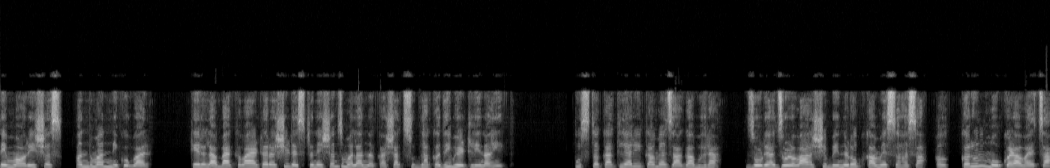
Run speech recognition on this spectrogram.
ते मॉरिशस अंदमान निकोबार केरला बॅकवायटर अशी डेस्टिनेशन्स मला नकाशात सुद्धा कधी भेटली नाहीत. पुस्तकातल्या रिकाम्या जागा भरा जोड्या जुळवा अशी बिनडोक कामे सहसा अ करून मोकळा व्हायचा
